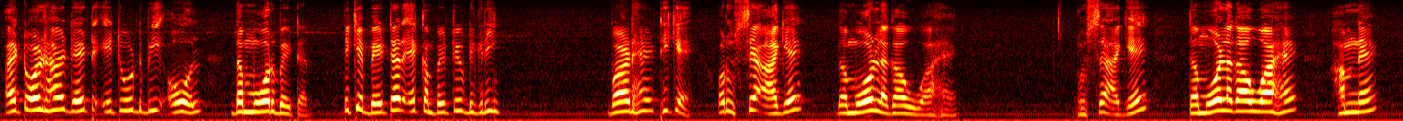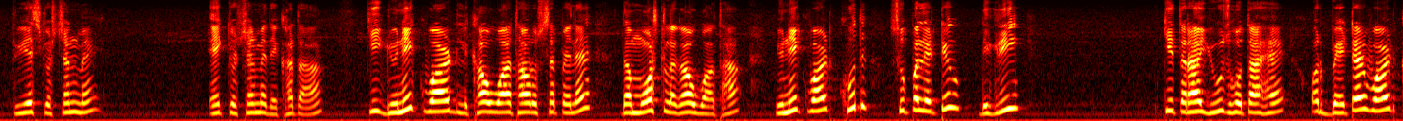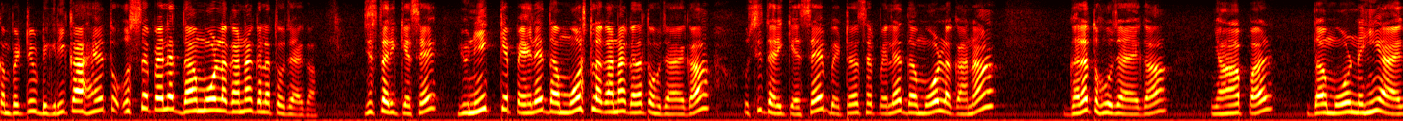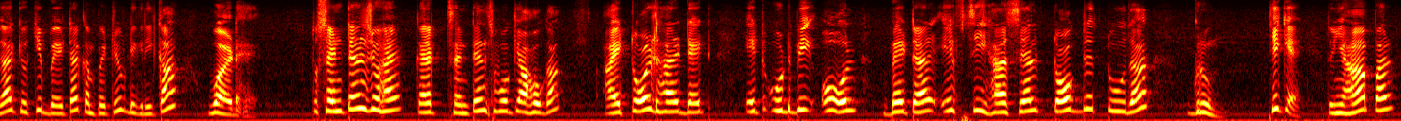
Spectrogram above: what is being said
I told her that it would be all the more better. देखिए, बेटर एक कंपेटिव डिग्री वर्ड है, ठीक है? और उससे आगे द मोर लगा हुआ है। उससे आगे द मोर लगा हुआ है। हमने प्रीवियस क्वेश्चन में, एक क्वेश्चन में देखा था कि यूनिक वर्ड लिखा हुआ था और उससे पहले द मोस्ट लगा हुआ था। यूनिक वर्ड खुद सुपरलेटिव डिग्री की तरह यूज़ होता है और बेटर वर्ड कंपेटिव डिग्री का है तो उससे पहले द मोर लगाना गलत हो जाएगा। जिस तरीके से यूनिक के पहले द मोस्ट लगाना गलत हो जाएगा, उसी तरीके से बेटर से पहले द मोर लगाना गलत हो जाएगा। यहाँ पर द मोर नहीं आएगा क्योंकि बेटर कंपेटिव डिग्री का वर्ड है। तो सेंटेंस जो है करेक्ट सेंटेंस वो क्या होगा? I told her that it would be all better if she herself talked to the groom ठीक है? तो यहाँ पर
